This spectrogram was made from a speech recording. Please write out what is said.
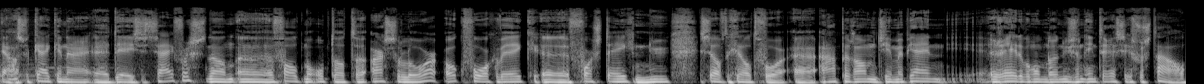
Ja, als we kijken naar uh, deze cijfers, dan uh, valt me op dat uh, Arcelor ook vorige week fors steeg. Nu hetzelfde geldt voor Aperam. Jim, heb jij een reden waarom er nu zo'n interesse is voor staal?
